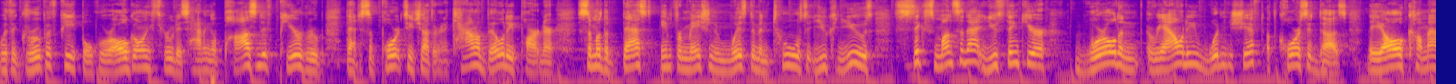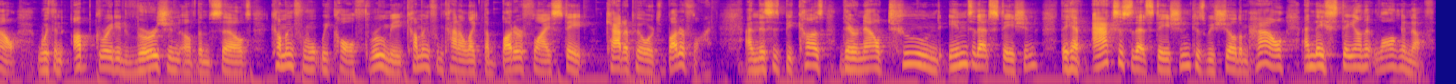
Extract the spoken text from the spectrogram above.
with a group of people who are all going through this, having a positive peer group that supports each other, an accountability partner, some of the best information and wisdom and tools that you can use Six months of that, you think your world and reality wouldn't shift? Of course it does. They all come out with an upgraded version of themselves coming from what we call through me, coming from kind of like the butterfly state caterpillar to butterfly. And this is because they're now tuned into that station. They have access to that station because we show them how, and they stay on it long enough.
